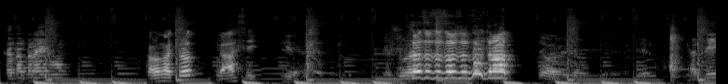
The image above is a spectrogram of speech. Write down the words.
kata terakhir, Bung. Kalau nggak cerot, nggak asik. Iya. Joshua, Cerot, cerot, cerot, cerot, cerot. Ardi,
